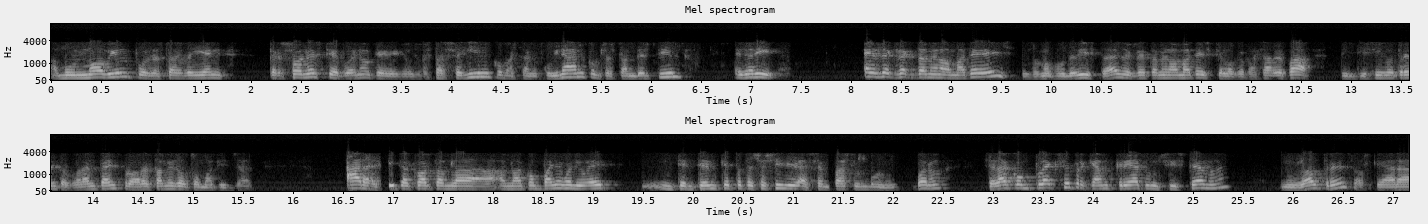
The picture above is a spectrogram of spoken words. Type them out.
amb un mòbil, pues, estàs veient persones que, bueno, que, els estàs seguint, com estan cuinant, com s'estan vestint... És a dir, és exactament el mateix, des del meu punt de vista, eh? és exactament el mateix que el que passava fa 25 o 30 o 40 anys, però ara està més automatitzat. Ara estic d'acord amb, la, amb la companya quan diu eh, intentem que tot això sigui, se'n passi un bon Bueno, serà complex perquè hem creat un sistema, nosaltres, els que ara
